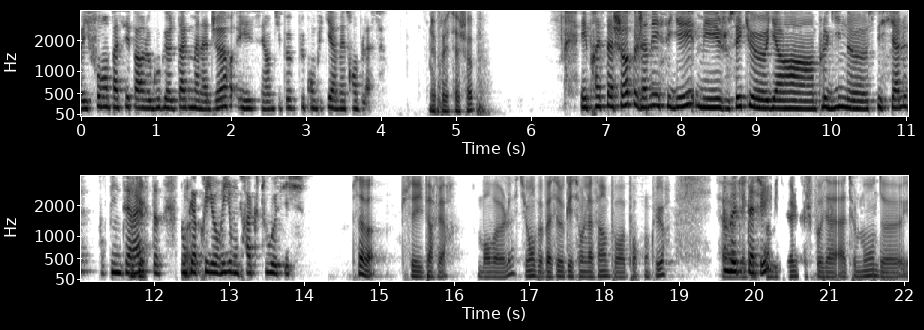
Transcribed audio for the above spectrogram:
il faut en passer par le Google Tag Manager et c'est un petit peu plus compliqué à mettre en place. Et PrestaShop? Et PrestaShop, jamais essayé, mais je sais qu'il y a un plugin euh, spécial pour Pinterest. Donc, a priori, on traque tout aussi. Ça va, c'est hyper clair. Bon, bah, voilà, si tu veux, on peut passer aux questions de la fin pour, pour conclure. Euh, bah, tout à fait. habituelles que je pose à, tout le monde, euh,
